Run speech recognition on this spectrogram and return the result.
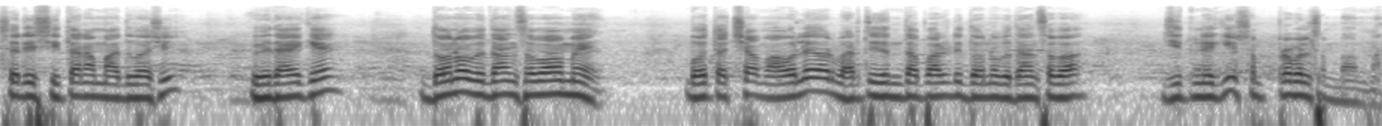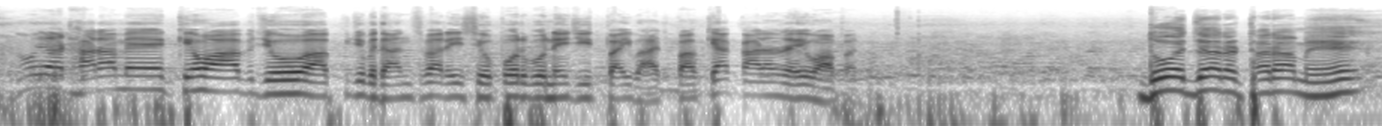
श्री सीताराम आदिवासी विधायक हैं। दोनों विधानसभाओं में बहुत अच्छा माहौल है और भारतीय जनता पार्टी दोनों विधानसभा जीतने की प्रबल संभावना है। 2018 में क्यों आप जो आपकी जो विधानसभा रही श्योपुर वो नहीं जीत पाई भाजपा? क्या कारण रहे वहाँ पर? 2018 में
